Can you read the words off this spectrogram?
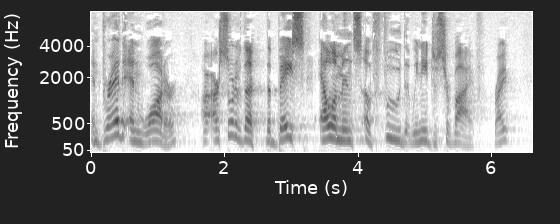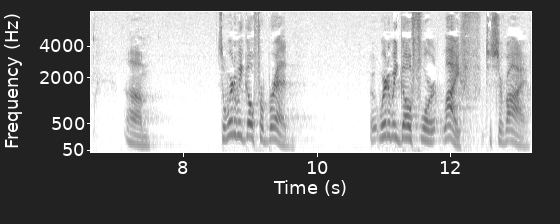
And bread and water are, are sort of the, the base elements of food that we need to survive, right? Um, so, where do we go for bread? Where do we go for life to survive?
